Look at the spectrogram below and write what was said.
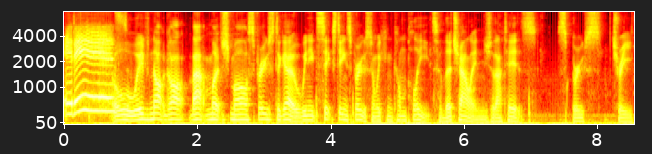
It is. Oh, we've not got that much more spruce to go. We need 16 spruce and we can complete the challenge that is spruce tree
